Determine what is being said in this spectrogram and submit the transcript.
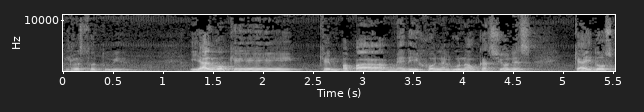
el resto de tu vida. Y algo que, que mi papá me dijo en alguna ocasión es que hay dos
